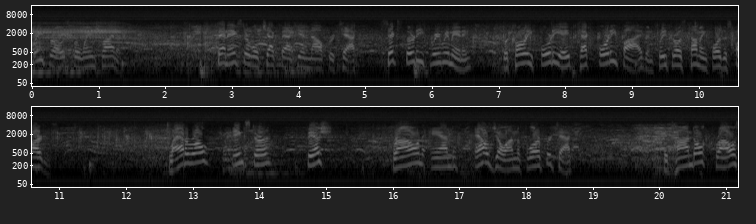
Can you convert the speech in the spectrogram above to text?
free throws for Wayne Schreiner. Ben Inkster will check back in now for Tech. 6.33 remaining. Rocori 48, Tech 45, and free throws coming for the Spartans. Lateral, Inkster, Fish, Brown and Aljo on the floor for Tech. It's Kraus,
